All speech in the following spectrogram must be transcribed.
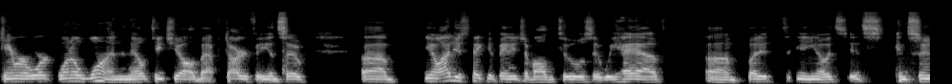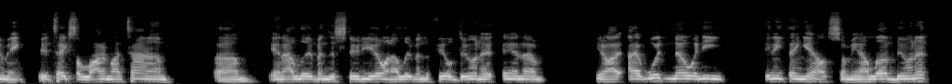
camera work 101 and they'll teach you all about photography. And so um, you know i just take advantage of all the tools that we have um, but it you know it's it's consuming. It takes a lot of my time um, and i live in the studio and i live in the field doing it and um, you know I, I wouldn't know any anything else. I mean, I love doing it,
